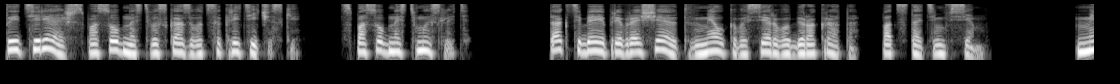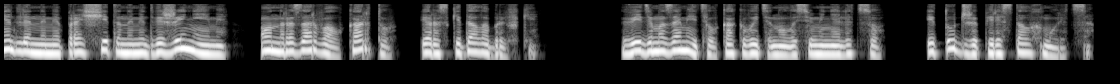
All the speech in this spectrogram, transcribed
Ты теряешь способность высказываться критически, способность мыслить. Так тебя и превращают в мелкого серого бюрократа, под стать им всем. Медленными просчитанными движениями он разорвал карту и раскидал обрывки. Видимо, заметил, как вытянулось у меня лицо, и тут же перестал хмуриться.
